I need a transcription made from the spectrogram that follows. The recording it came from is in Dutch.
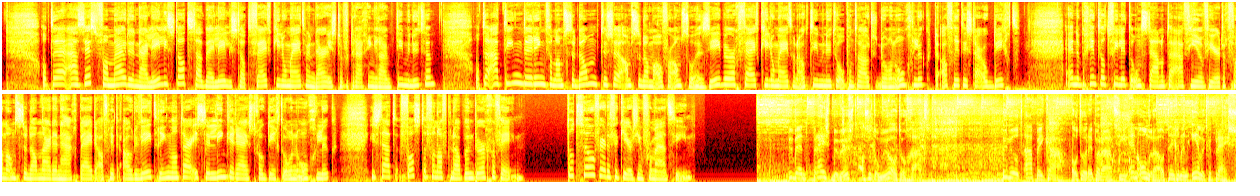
Op de A6 van Muiden naar Lelystad staat bij Lelystad 5 kilometer. En daar is de vertraging ruim 10 minuten. Op de A10 de ring van Amsterdam tussen Amsterdam over Amstel en Zeeburg 5 kilometer en ook 10 minuten oponthoud door een ongeluk. De afrit is daar ook dicht. En er begint wat file te ontstaan op de A44 van Amsterdam naar Den Haag bij de afrit Oude Wetering. Want daar is de linkerrijstrook dicht door een ongeluk. Je staat vast vanaf knooppunt Burgerveen. Tot zover de verkeersinformatie. U bent prijsbewust als het om uw auto gaat. U wilt APK, autoreparatie en onderhoud tegen een eerlijke prijs.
